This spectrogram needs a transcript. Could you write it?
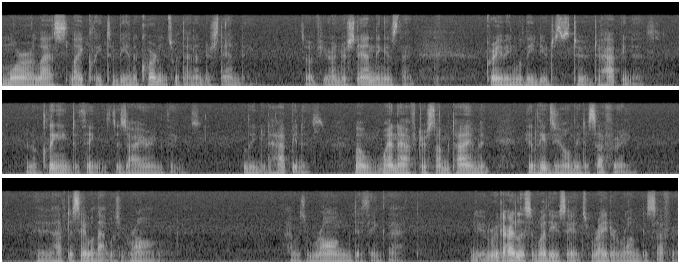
more or less likely to be in accordance with that understanding. So if your understanding is that Craving will lead you to, to, to happiness. You know, clinging to things, desiring things, will lead you to happiness. Well, when after some time it, it leads you only to suffering, you, know, you have to say, well, that was wrong. I was wrong to think that. Regardless of whether you say it's right or wrong to suffer.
